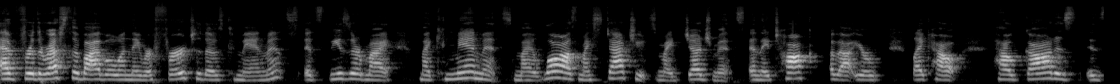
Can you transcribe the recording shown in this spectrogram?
and for the rest of the bible when they refer to those commandments it's these are my my commandments my laws my statutes my judgments and they talk about your like how how god is is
